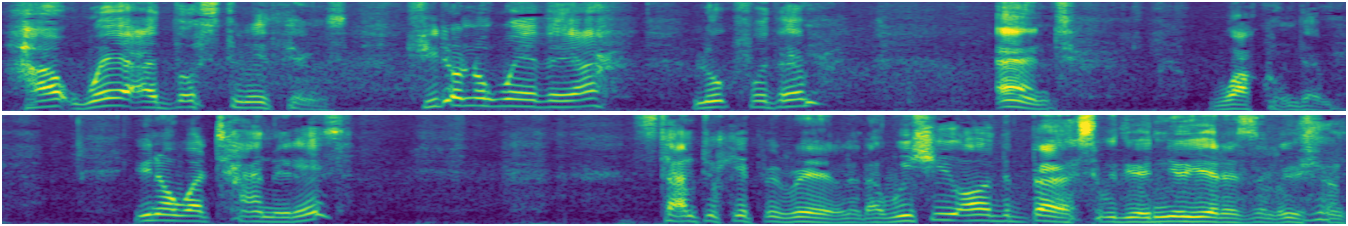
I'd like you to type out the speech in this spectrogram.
How, where are those three things? If you don't know where they are, look for them. And work on them. You know what time it is? It's time to keep it real, and I wish you all the best with your New Year resolution.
